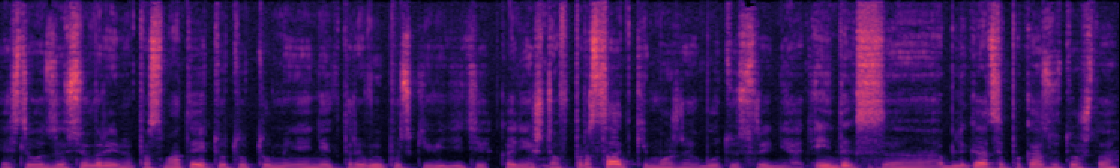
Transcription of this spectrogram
Если вот за все время посмотреть, то тут у меня некоторые выпуски, видите, конечно, в просадке можно их будет усреднять. Индекс э, облигаций показывает то, что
